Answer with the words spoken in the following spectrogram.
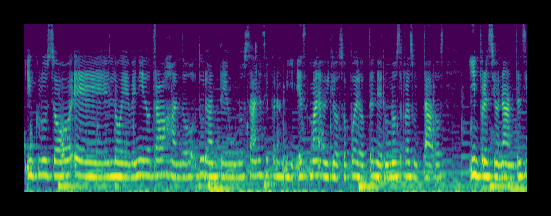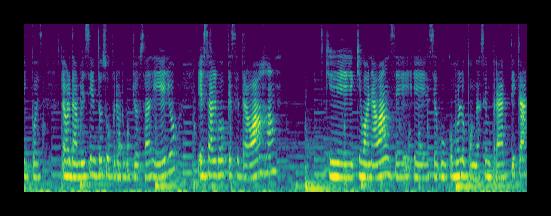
incluso eh, lo he venido trabajando durante unos años y para mí es maravilloso poder obtener unos resultados impresionantes y pues la verdad me siento súper orgullosa de ello es algo que se trabaja que, que va en avance eh, según cómo lo pongas en práctica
